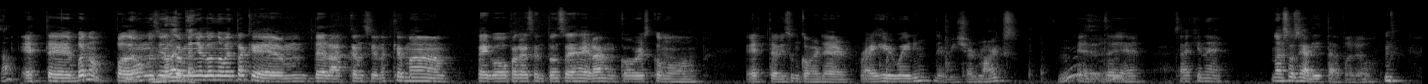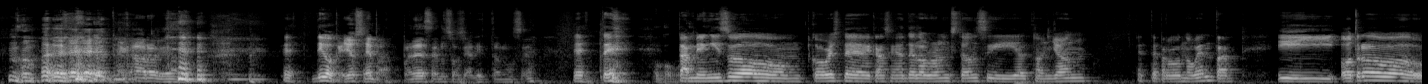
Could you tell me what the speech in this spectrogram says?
¿No? Este, bueno, podemos mencionar 90. también en los 90 que mm, de las canciones que más pegó para ese entonces eran covers como este él hizo un cover de Right Here Waiting de Richard Marx Este, ¿sabes quién es? No es socialista, pero cabrón eso. eh, digo que yo sepa, puede ser socialista, no sé. Este, también hizo covers de canciones de los Rolling Stones y Elton John, este para los 90. Y otro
